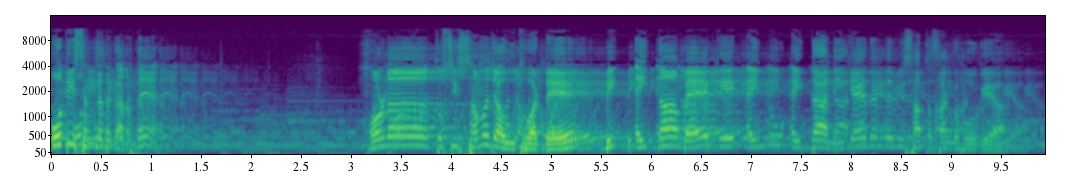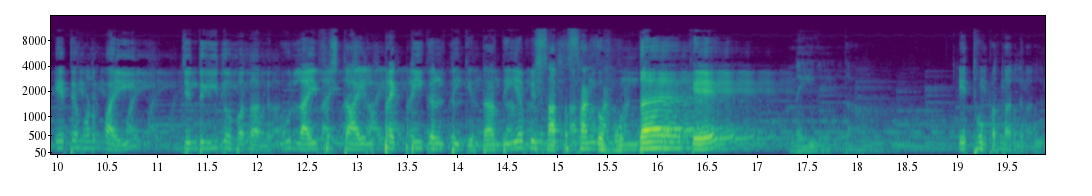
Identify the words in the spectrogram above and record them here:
ਉਹਦੀ ਸੰਗਤ ਕਰਦੇ ਆ ਹੁਣ ਤੁਸੀਂ ਸਮਝ ਆਊ ਤੁਹਾਡੇ ਵੀ ਐਦਾਂ ਬਹਿ ਕੇ ਇਹਨੂੰ ਐਦਾਂ ਨਹੀਂ ਕਹਿ ਦਿੰਦੇ ਵੀ ਸਤ ਸੰਗ ਹੋ ਗਿਆ। ਇਹ ਤੇ ਹੁਣ ਭਾਈ ਜ਼ਿੰਦਗੀ ਤੋਂ ਪਤਾ ਲੱਗੂ ਲਾਈਫ ਸਟਾਈਲ ਪ੍ਰੈਕਟੀਕਲਟੀ ਕਿਦਾਂ ਦੀ ਹੈ ਵੀ ਸਤ ਸੰਗ ਹੁੰਦਾ ਹੈ ਕਿ ਨਹੀਂ ਹੁੰਦਾ ਇੱਥੋਂ ਪਤਾ ਲੱਗੂ।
